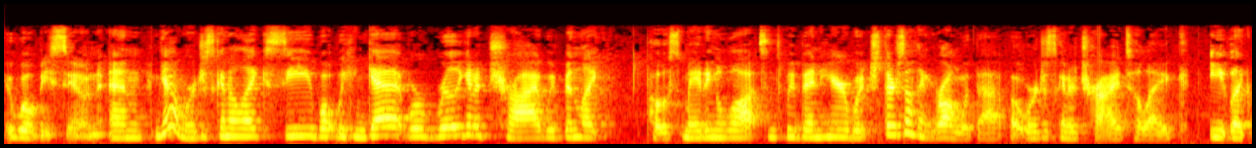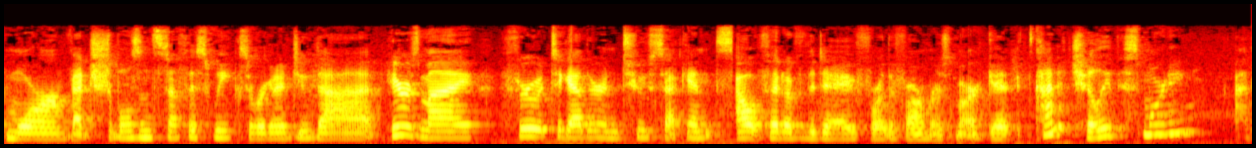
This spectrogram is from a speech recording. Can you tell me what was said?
it will be soon. And yeah, we're just gonna like see what we can get. We're really gonna try. We've been like postmating a lot since we've been here, which there's nothing wrong with that, but we're just gonna try to like eat like more vegetables and stuff this week. So we're gonna do that. Here's my threw it together in two seconds outfit of the day for the farmer's market. It's kind of chilly this morning. I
